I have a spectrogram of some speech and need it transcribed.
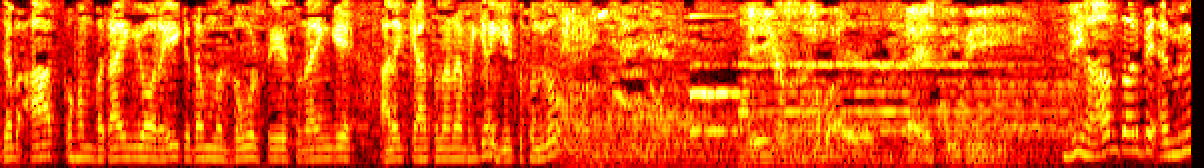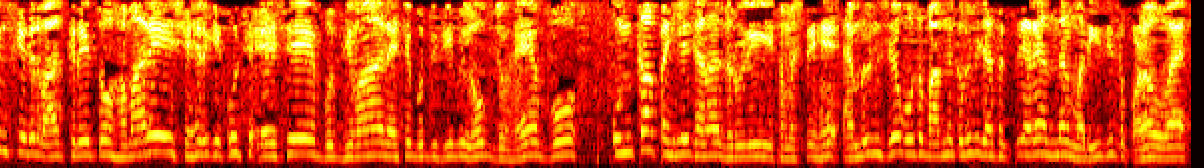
जब आपको हम बताएँगे और एकदम ज़ोर से सुनाएँगे। अरे क्या सुनाना भैया? ये तो सुन लो। एक खबर ऐसी भी। जी हाँ आमतौर पे एंबुलेंस की अगर बात करें तो हमारे शहर के कुछ ऐसे बुद्धिमान ऐसे बुद्धिजीवी लोग जो हैं वो उनका पहले जाना ज़रूरी समझते हैं। एंबुलेंस जो वो तो बाद में कभी भी जा सकती है। अरे, अंदर मरीज़ ही तो पड़ा हुआ है।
